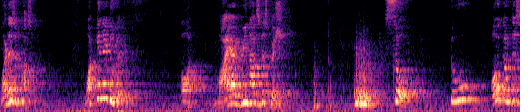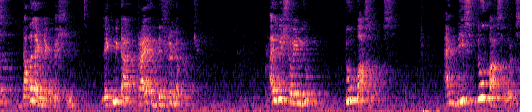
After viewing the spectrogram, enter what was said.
what is a password? What can I do with it? Or, why I've been asked this question? So, to overcome this double-ended question, let me try a different approach. I'll be showing you two passwords. And these two passwords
